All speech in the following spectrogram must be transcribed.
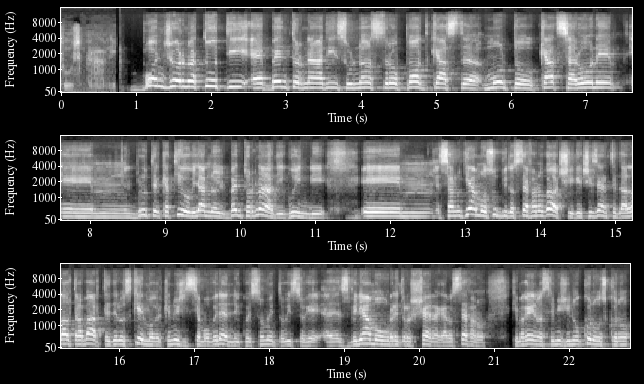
Tu scavi. Buongiorno a tutti e bentornati sul nostro podcast molto cazzarone. E, um, il brutto e il cattivo vi danno il bentornati, quindi e, um, salutiamo subito Stefano Cocci che ci sente dall'altra parte dello schermo perché noi ci stiamo vedendo in questo momento, visto che eh, sveliamo un retroscena, caro Stefano, che magari i nostri amici non conoscono.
